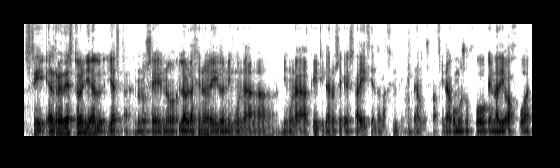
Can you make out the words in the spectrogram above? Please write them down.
Sí, el Red Storm ya, ya está. No sé, no, la verdad es que no he leído ninguna, ninguna crítica, no sé qué está diciendo la gente. Vamos, al final, como es un juego que nadie va a jugar,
